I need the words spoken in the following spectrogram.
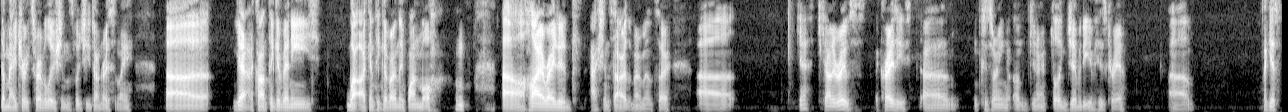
the Matrix Revolutions, which he's done recently. Uh, yeah, I can't think of any. Well, I can think of only one more uh, higher rated action star at the moment. So, uh, yeah, Keanu Reeves, crazy, uh, considering um, you know the longevity of his career. Um, I guess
